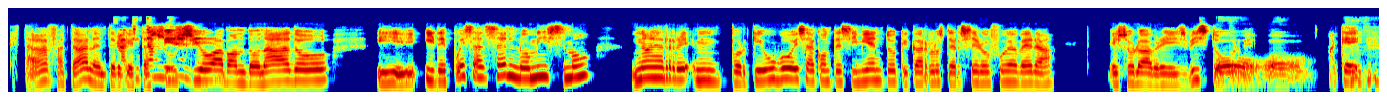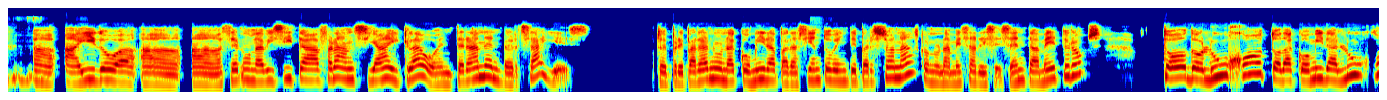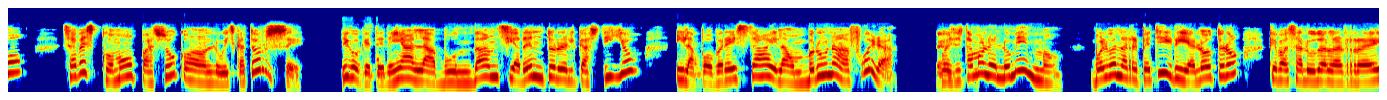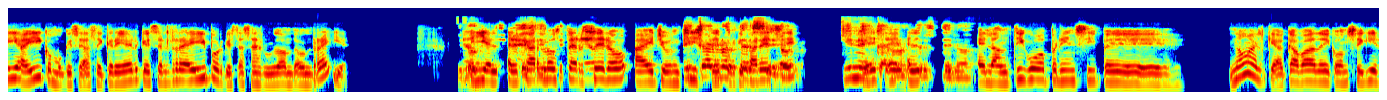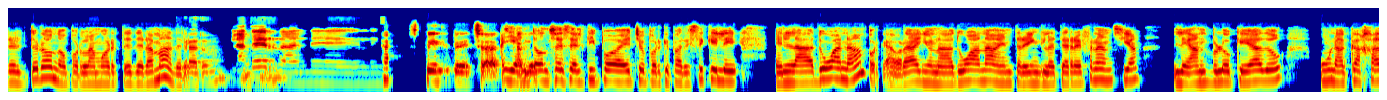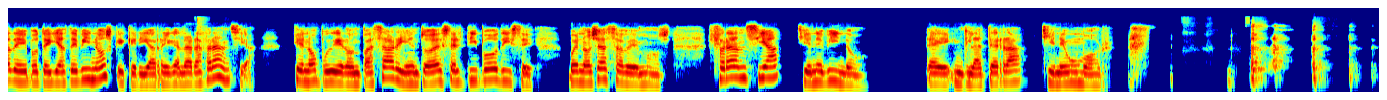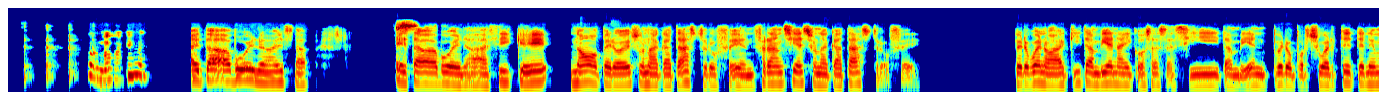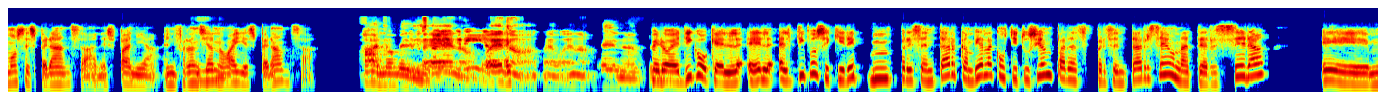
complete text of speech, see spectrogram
Está fatal, entre que está sucio, ¿eh? abandonado, y, y, después hacen lo mismo, no mm, porque hubo ese acontecimiento que Carlos III fue a ver a, eso lo habréis visto, porque, oh, oh. que ha, ha ido a, a, a, hacer una visita a Francia y claro, entran en Versalles. Entonces preparan una comida para 120 personas con una mesa de 60 metros, todo lujo, toda comida lujo. ¿Sabes cómo pasó con Luis XIV? Digo que tenía la abundancia dentro del castillo y la pobreza y la hombruna afuera. Pues estamos en lo mismo. Vuelven a repetir y el otro que va a saludar al rey ahí como que se hace creer que es el rey porque está saludando a un rey. y el, Carlos III ha hecho un chiste porque parece... ¿Quién es, Carlos el, III? El antiguo príncipe ¿no? El que acaba de conseguir el trono por la muerte de la madre. Claro. Inglaterra, el de... Y entonces el tipo ha hecho, porque parece que le, en la aduana, porque ahora hay una aduana entre Inglaterra y Francia, le han bloqueado una caja de botellas de vinos que quería regalar a Francia, que no pudieron pasar. Y entonces el tipo dice, bueno, ya sabemos, Francia tiene vino, eh, Inglaterra tiene humor. Estaba buena esa. Estaba buena, así que no, pero es una catástrofe. En Francia es una catástrofe. Pero bueno, aquí también hay cosas así también, pero por suerte tenemos esperanza en España. En Francia no hay esperanza. Ah, no me digas. Bueno, bueno, bueno. Pero digo que el, el, el, tipo se quiere mm, presentar, cambiar la constitución para presentarse a una tercera eh,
